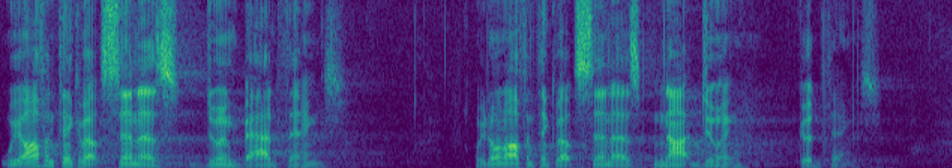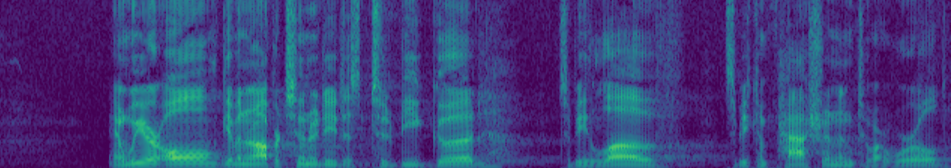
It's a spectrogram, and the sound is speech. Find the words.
We often think about sin as doing bad things. We don't often think about sin as not doing good things. And we are all given an opportunity to, to be good, to be love, to be compassion into our world.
